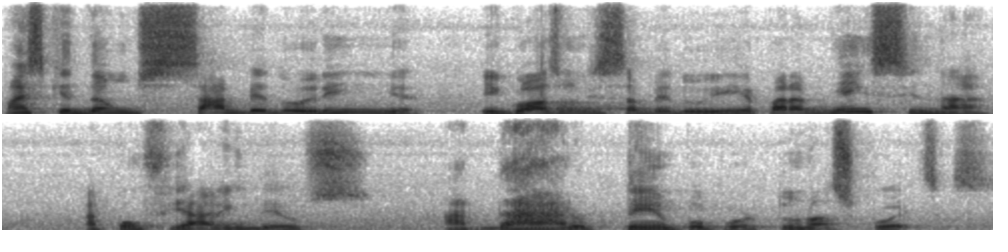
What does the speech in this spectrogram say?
Mas que dão sabedoria e gozam de sabedoria para me ensinar a confiar em Deus, a dar o tempo oportuno às coisas.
